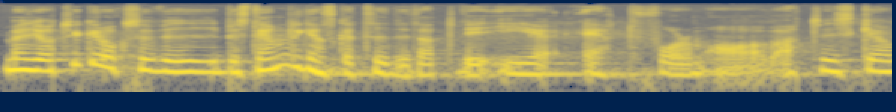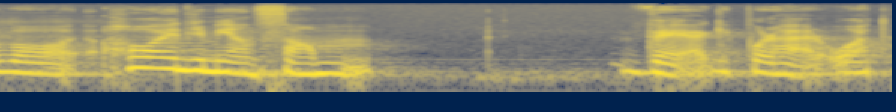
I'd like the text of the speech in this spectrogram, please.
Men jag tycker också vi bestämde ganska tidigt att vi är ett form av att vi ska vara, ha en gemensam väg på det här och att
